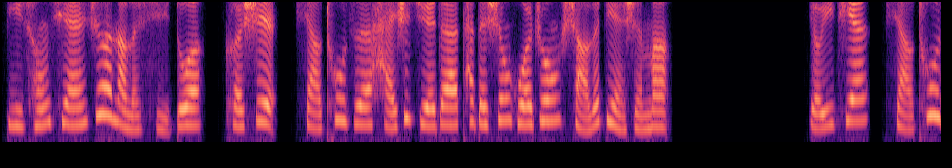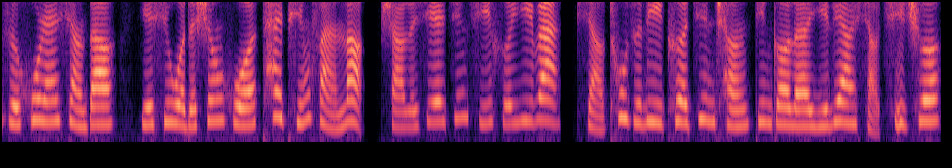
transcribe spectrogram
比从前热闹了许多。可是，小兔子还是觉得它的生活中少了点什么。有一天，小兔子忽然想到，也许我的生活太平凡了，少了些惊奇和意外。小兔子立刻进城订购了一辆小汽车。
